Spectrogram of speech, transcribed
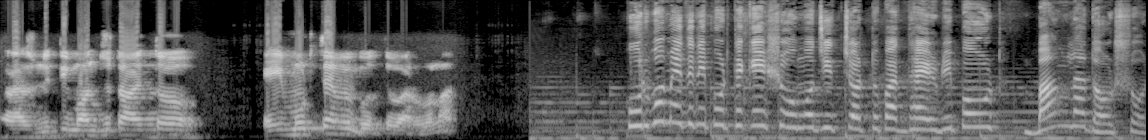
রাজনীতি মঞ্চটা হয়তো এই মুহূর্তে আমি বলতে পারব না। পূর্ব মেদিনীপুর থেকে সৌম্যজিৎ চট্টোপাধ্যায়ের রিপোর্ট বাংলা দর্শন।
